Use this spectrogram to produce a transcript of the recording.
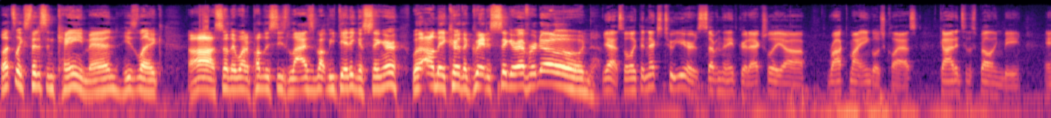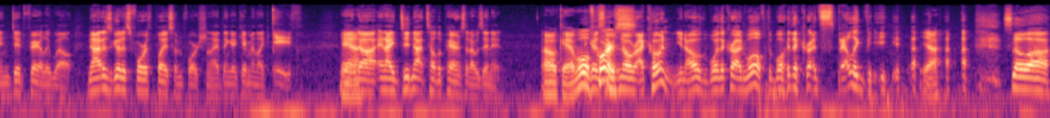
Well, that's like Citizen Kane, man. He's like, ah, so they want to publish these lies about me dating a singer? Well, I'll make her the greatest singer ever known. yeah, so like the next two years, seventh and eighth grade, I actually uh, rocked my English class, got into the spelling bee, and did fairly well. Not as good as fourth place, unfortunately. I think I came in like eighth. And Yeah. uh, and I did not tell the parents that I was in it. Okay. Well, Because of course. no, I couldn't. You know, the boy that cried wolf, the boy that cried spelling bee. yeah. so, uh,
